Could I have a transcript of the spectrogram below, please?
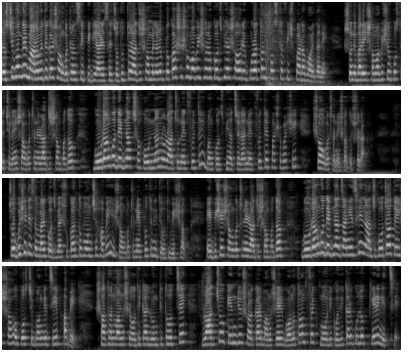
পশ্চিমবঙ্গের মানবাধিকার সংগঠন সিপিডিআরএস এর চতুর্থ রাজ্য সম্মেলনে প্রকাশ্য সমাবেশ হল কোচবিহার শহরে পুরাতন পোস্ট অফিস পাড়া ময়দানে। শনিবার এই সমাবেশে উপস্থিত ছিলেন সংগঠনের রাজ্য সম্পাদক গৌরাঙ্গ দেবনাথ সহ অন্যান্য রাজ্য নেতৃত্ব এবং কোচবিহার জেলার নেতৃত্বের পাশাপাশি সংগঠনের সদস্যরা। চব্বিশে ডিসেম্বর কোচবিহার সুকান্ত মঞ্চে হবে এই সংগঠনের প্রতিনিধি অধিবেশন। এই বিশেষ সংগঠনের রাজ্য সম্পাদক গৌরাঙ্গ দেবনাথ জানিয়েছেন, আজ গোটা দেশ সহ পশ্চিমবঙ্গে যেভাবে সাধারণ মানুষের অধিকার লুণ্ঠিত হচ্ছে, রাজ্য ও কেন্দ্রীয় সরকার মানুষের গণতান্ত্রিক মৌলিক অধিকারগুলো কেড়ে নিচ্ছে।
